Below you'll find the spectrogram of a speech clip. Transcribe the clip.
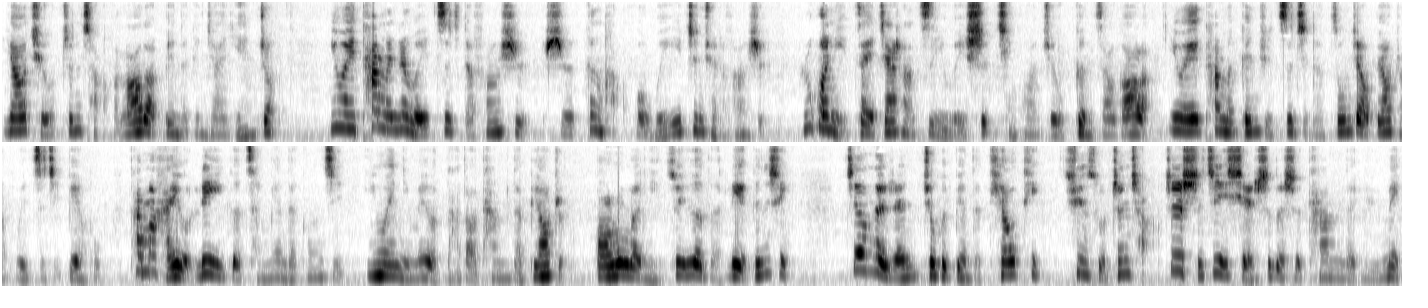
要求争吵和唠叨变得更加严重，因为他们认为自己的方式是更好或唯一正确的方式。如果你再加上自以为是，情况就更糟糕了，因为他们根据自己的宗教标准为自己辩护。他们还有另一个层面的攻击，因为你没有达到他们的标准，暴露了你罪恶的劣根性。这样的人就会变得挑剔，迅速争吵。这实际显示的是他们的愚昧。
